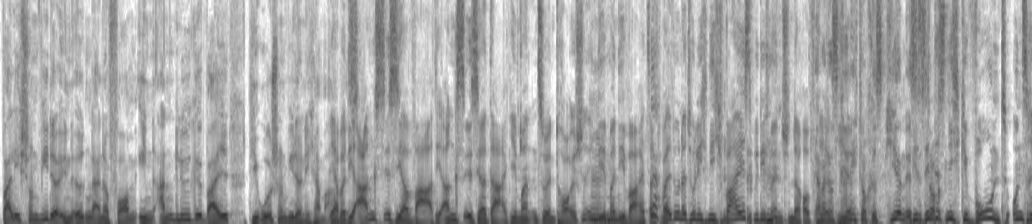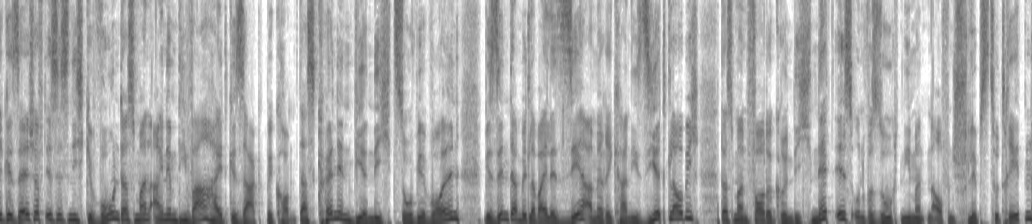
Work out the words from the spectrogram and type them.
weil ich schon wieder in irgendeiner Form ihn anlüge, weil die Uhr schon wieder nicht am Arm Ja, aber ist? die Angst ist ja wahr. Die Angst ist ja da, jemanden zu enttäuschen, indem man die Wahrheit sagt, weil du natürlich nicht weißt, wie die Menschen darauf Ja, aber das reagieren. kann ich doch riskieren. Es Wir ist sind es nicht gewohnt. Unsere Gesellschaft ist es nicht gewohnt, dass man einem die Wahrheit gesagt bekommt. Das können wir nicht so. Wir wollen, wir sind da mittlerweile sehr amerikanisiert, glaube ich, dass man vordergründig nett ist und versucht, niemanden auf den Schlips zu treten.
